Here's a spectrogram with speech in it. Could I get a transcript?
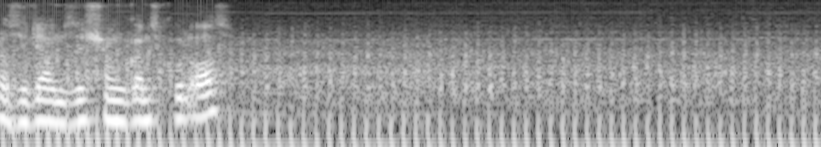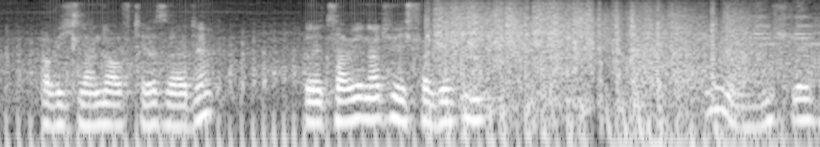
Das sieht ja an sich schon ganz cool aus. Aber ich lande auf der Seite. So, jetzt habe ich natürlich vergessen. Oh, nicht schlecht.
